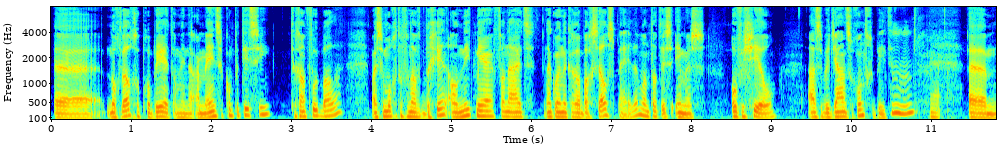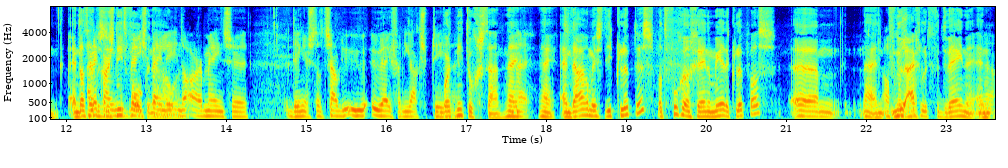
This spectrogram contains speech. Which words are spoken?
eh, nog wel geprobeerd om in de Armeense competitie te gaan voetballen. Maar ze mochten vanaf het begin al niet meer vanuit Nagorno-Karabakh zelf spelen. Want dat is immers officieel Azerbeidzjaanse grondgebied. Mhm. Ja. Ehm, en dat en hebben ze dus niet vol kunnen houden. in de Armeense dingen. Dat zou de U- UEFA niet accepteren. Wordt niet toegestaan, nee, Nee. nee. En daarom is die club dus, wat vroeger een gerenommeerde club was... ehm, nou, nu eigenlijk verdwenen. En Ja.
